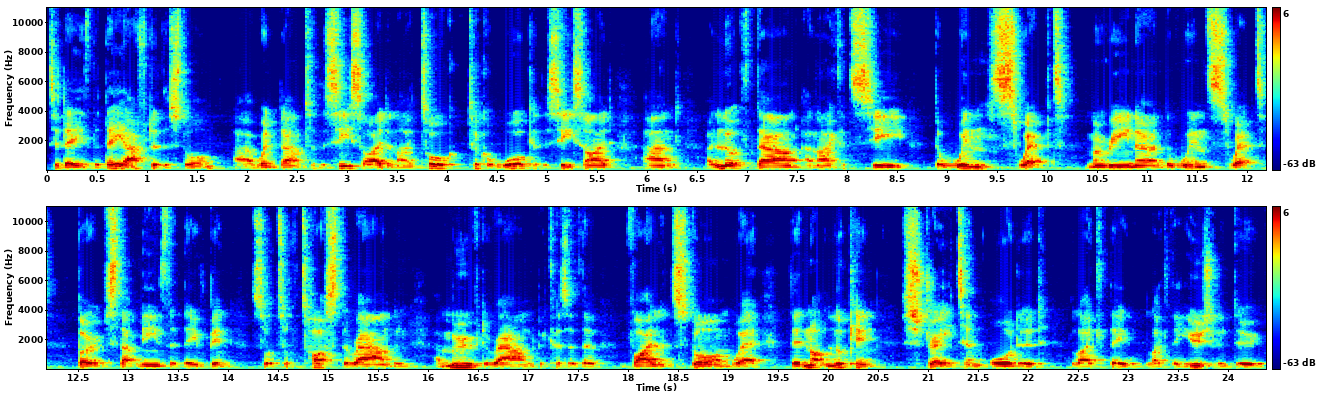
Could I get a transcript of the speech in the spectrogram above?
today is the day after the storm. I went down to the seaside and I talk, took a walk at the seaside and I looked down and I could see the wind-swept marina and the wind-swept boats. That means that they've been sort of tossed around and, and moved around because of the violent storm, where they're not looking straight and ordered like they like they usually do,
